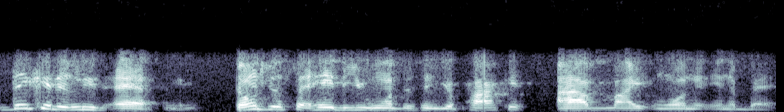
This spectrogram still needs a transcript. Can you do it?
They could at least ask me. Don't just say, "Hey, do you want this in your pocket?" I might want it in a bag.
